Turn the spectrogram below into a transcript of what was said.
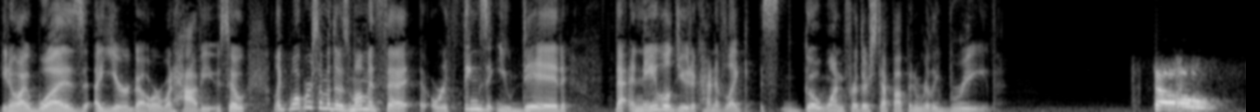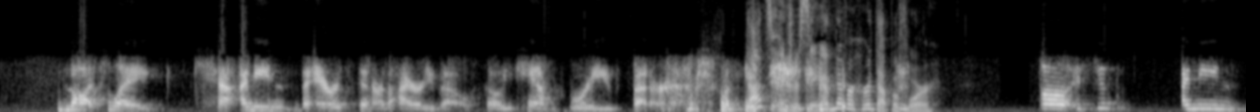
you know, I was a year ago or what have you. So, like, what were some of those moments that, or things that you did that enabled you to kind of like go one further step up and really breathe? so not to like, ca- I mean, the air is thinner the higher you go, so you can't breathe better. That's interesting. I've never heard that before. Well, it's just, I mean,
